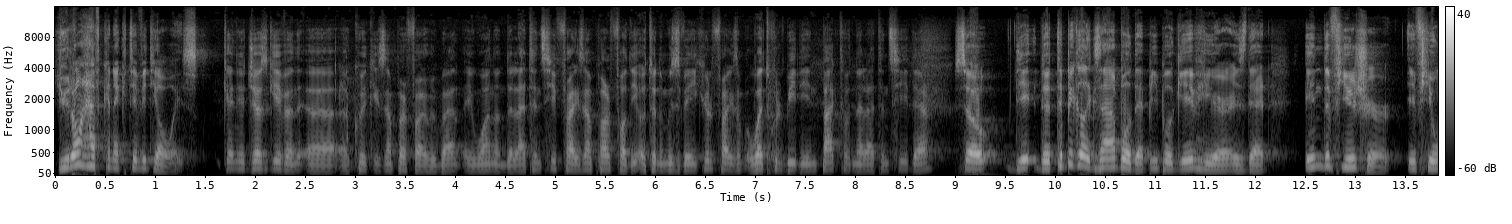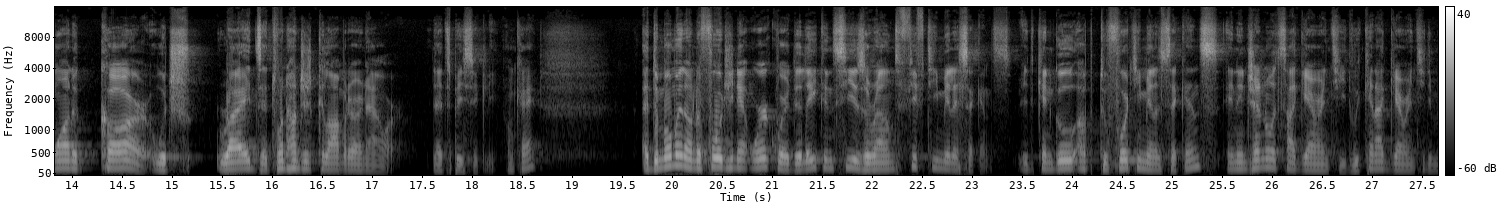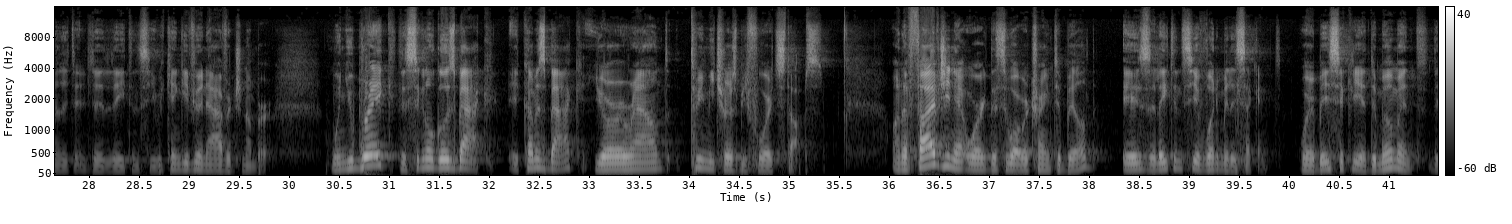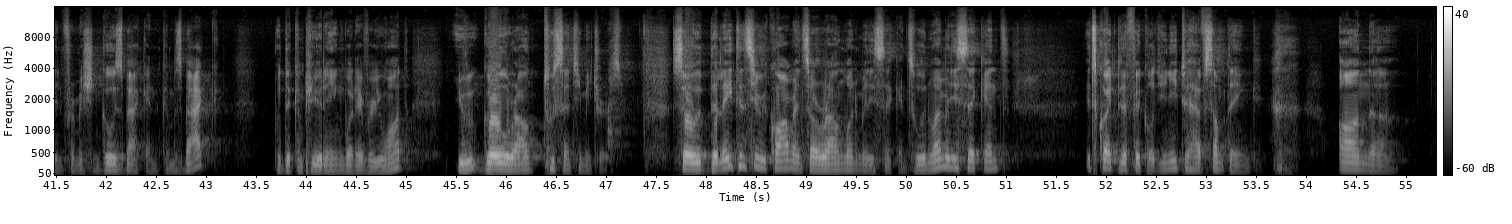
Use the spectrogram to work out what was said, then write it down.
You don't have connectivity always. Can you just give an, uh, a quick example for everyone on the latency, for example, for the autonomous vehicle, for example, what would be the impact of the latency there? So the, the typical example that people give here is that in the future, if you want a car which rides at 100 kilometer an hour. That's basically, okay? At the moment on a 4G network where the latency is around 50 milliseconds, it can go up to 40 milliseconds, and in general it's not guaranteed. We cannot guarantee the, the latency. We can give you an average number. When you break, the signal goes back. It comes back, you're around three meters before it stops. On a 5G network, this is what we're trying to build, is a latency of one millisecond, where basically at the moment the information goes back and comes back with the computing, whatever you want, you go around two centimeters. So the latency requirements are around one millisecond. So in one millisecond, it's quite difficult. You need to have something on, uh,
